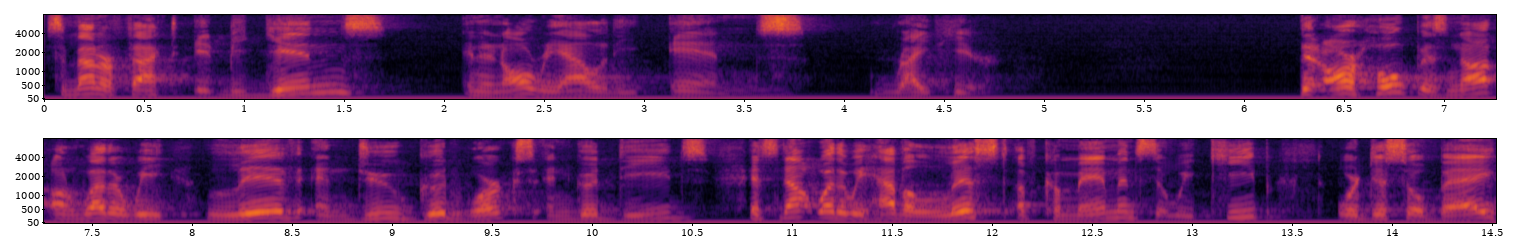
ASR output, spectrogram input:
As a matter of fact, it begins and in all reality ends right here. That our hope is not on whether we live and do good works and good deeds. It's not whether we have a list of commandments that we keep or disobey.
